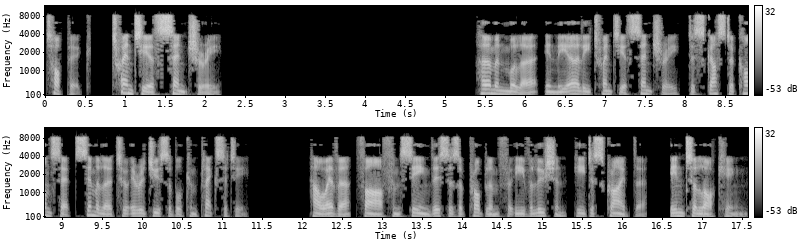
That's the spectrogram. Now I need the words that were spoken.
Topic: 20th century Hermann Muller, in the early 20th century, discussed a concept similar to irreducible complexity. However, far from seeing this as a problem for evolution, he described the interlocking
